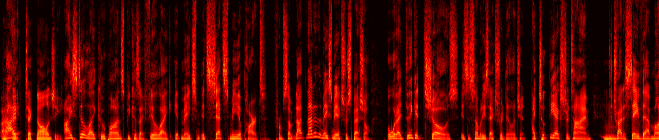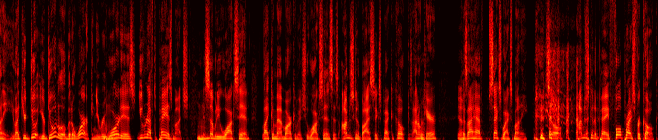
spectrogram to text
uh, I- technology. I still like coupons because I feel like it makes it sets me apart from some not not that it makes me extra special, but what I think it shows is that somebody's extra diligent. I took the extra time to mm-hmm. try to save that money. Like you're doing you're doing a little bit of work and your mm-hmm. reward is you don't have to pay as much as mm-hmm. somebody who walks in, like a Matt Markovich who walks in and says, I'm just gonna buy a six pack of Coke because I don't care. Yeah. Because I have sex wax money. So I'm just gonna pay full price for Coke.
